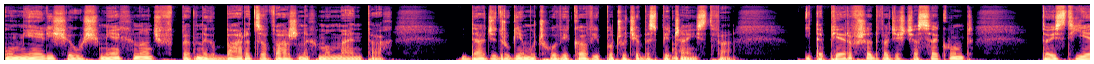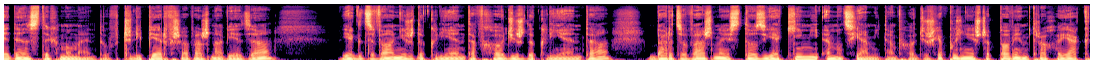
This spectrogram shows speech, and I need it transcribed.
umieli się uśmiechnąć w pewnych bardzo ważnych momentach, dać drugiemu człowiekowi poczucie bezpieczeństwa. I te pierwsze 20 sekund to jest jeden z tych momentów, czyli pierwsza ważna wiedza. Jak dzwonisz do klienta, wchodzisz do klienta, bardzo ważne jest to, z jakimi emocjami tam wchodzisz. Ja później jeszcze powiem trochę, jak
